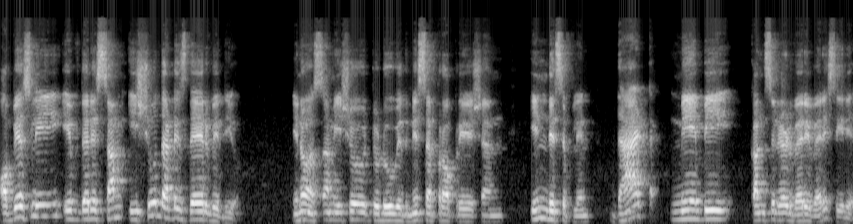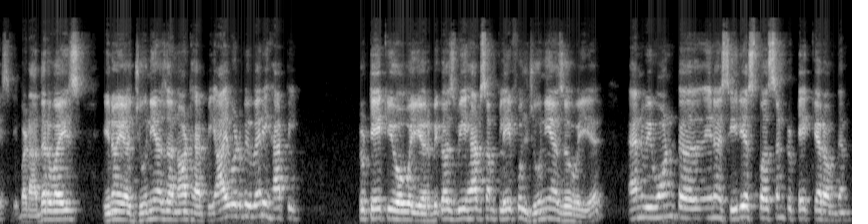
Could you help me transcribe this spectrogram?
Obviously, if there is some issue that is there with you, you know some issue to do with misappropriation, indiscipline, that may be considered very very seriously. But otherwise you know your juniors are not happy i would be very happy to take you over here because we have some playful juniors over here and we want uh, you know a serious person to take care of them.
